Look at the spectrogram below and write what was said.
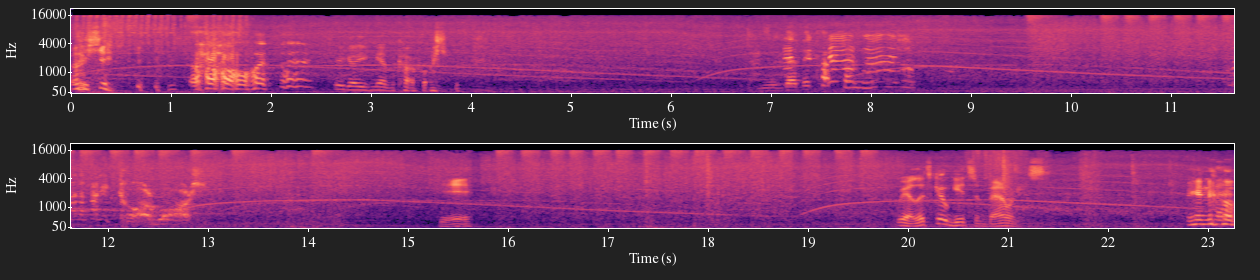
oh shit. Oh, what the? Here you go, you can have a car wash. You got the cups on you. Motherfucking car wash! Yeah. Well, let's go get some bounties. In the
